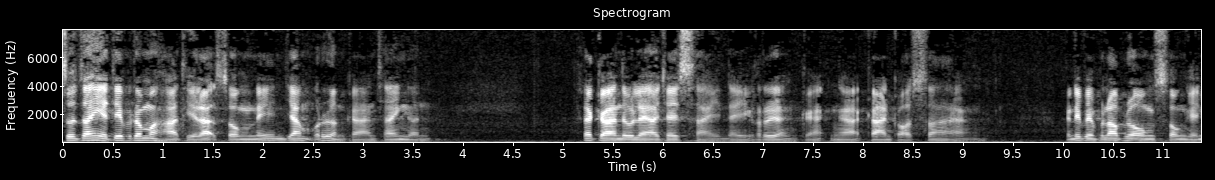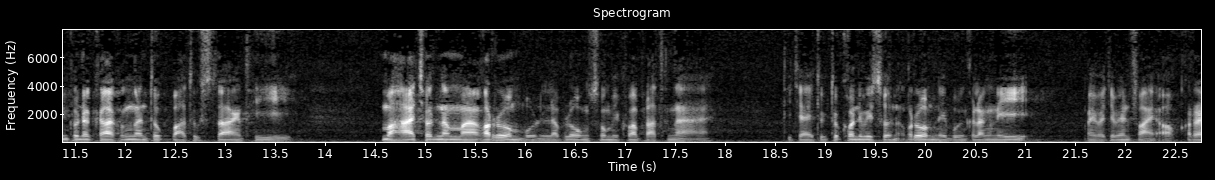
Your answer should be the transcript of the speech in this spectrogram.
ส่วนสาเหตุที่พระมหาเถระทรงเน้นย้ำเรื่องการใช้เงิน และการดูแลเอาใจใส่ในเรื่องงานการก่อสร้าง อันนี้เป็นเพราะพระองค์ทรงเห็นคุณค่าของเงินทุกบาททุกสตางค์ที่ มหาชนนำมาร่วมบุญ และพระองค์ทรงมีความปรารถนา ที่จะให้ทุกๆคนมีส่วนร่วมในบุญครั้งนี้ ไม่ว่าจะเป็นฝ่ายออกแร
